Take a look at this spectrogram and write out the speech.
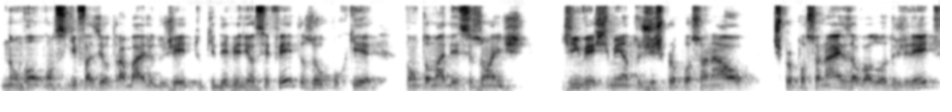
não vão conseguir fazer o trabalho do jeito que deveriam ser feitas, ou porque vão tomar decisões de investimentos desproporcional, desproporcionais ao valor dos direitos,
